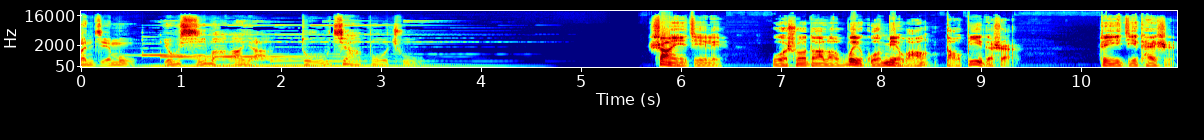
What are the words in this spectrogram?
本节目由喜马拉雅独家播出。上一集里，我说到了魏国灭亡倒闭的事儿。这一集开始，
